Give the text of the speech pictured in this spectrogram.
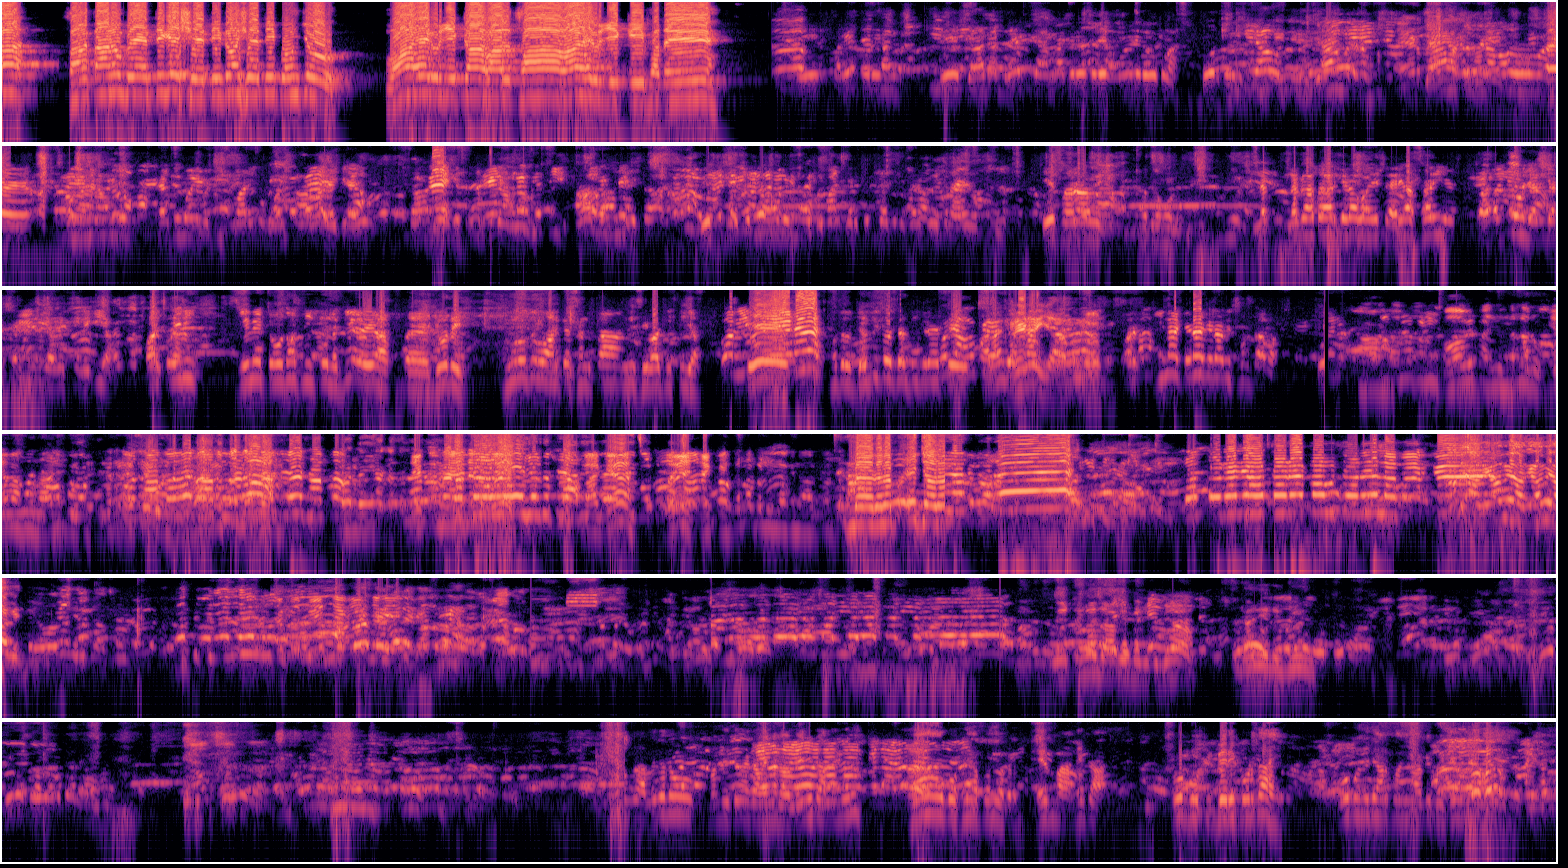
ਸੰਗਤਾਂ ਨੂੰ ਬੇਨਤੀ ਕਿ ਛੇਤੀ ਤੋਂ ਛੇਤੀ ਪਹੁੰਚੋ। ਵਾਹਿਗੁਰੂ ਜੀ ਕਾ ਖਾਲਸਾ, ਵਾਹਿਗੁਰੂ ਜੀ ਕੀ ਫਤਿਹ। ਇਹ ਜ਼ਿਆਦਾ ਟ੍ਰੈਫਿਕ ਜਾਮ ਨਾ ਕਰੋ ਜਿਹੜੇ ਆਉਣ ਲੋਕ ਉਹ ਤੁਰ ਕੇ ਆਓ ਜਾਂ ਮਤਲਬ। ਜਾਂ ਤਾਂ ਇਹ ਸਾਰਾ ਮਤਲਬ ਹੁਣ ਲਗਾਤਾਰ ਜਿਹੜਾ ਵਾ ਇਹ ਟਹਿਰਿਆ ਸਾਰੀ ਹੈ ਅੱਗੇ ਹੋ ਜਾਂਦੀ ਹੈ ਸਰਦੀ ਦੀ ਆਵੇ ਚਲੀ ਗਈ ਆ। ਪਰ ਕੋਈ ਨਹੀਂ ਜਿਵੇਂ 14 ਤਰੀਕ ਤੋਂ ਲੱਗੇ ਹੋਏ ਆ ਯੋਧੇ ਦੂਰੋਂ ਦੂਰੋਂ ਆਣ ਕੇ ਸੰਗਤਾਂ ਨੇ ਸੇਵਾ ਕੀਤੀ ਆ। ਇਹ ਮਤਲਬ ਜਲਦੀ ਤੋਂ ਜਲਦੀ ਜਿਹੜਾ ਕਰਾਂਗੇ ਪਰ ਇਹਨਾਂ ਜਿਹੜਾ ਜਿਹੜਾ ਵੀ ਸੁਣਦਾ ਵਾ ਉਹ ਵੀ ਭਾਈ ਅੰਦਰ ਨਾ ਰੁਕਿਆ ਵਾ ਹੁਣ ਆ ਜੀ ਇੱਕ ਮੈਂ ਆ ਗਿਆ ਓਏ ਇੱਕ ਇੱਧਰ ਨਾ ਬਲੀ ਲੱਗ ਨਾਲ ਮੈਂ ਕਹਿੰਦਾ ਇਹ ਜ਼ਿਆਦਾ ਇਹ ਕਿੰਨਾ ਜਾ ਕੇ ਬਣ ਗਿਆ ਗਾਣੇ ਲੱਗੀ ਗੱਲ ਜਦੋਂ ਬੰਦੇ ਜਿਵੇਂ ਗੱਲ ਮਨਾਉਂਦੇ ਨਹੀਂ ਕਰ ਲੈਂਦੇ ਹਾਂ ਕੋਠੇ ਆਪਾਂ ਨੂੰ ਇਹ ਮਾਰਨੇ ਦਾ ਉਹ ਬੂਟੀ, ਬੇਰੀ ਪੁੱਟਦਾ ਹੈ ਉਹ ਬੰਦੇ ਚਾਰ ਪੰਜ ਆ ਕੇ ਬੈਠੇ ਹੁੰਦੇ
